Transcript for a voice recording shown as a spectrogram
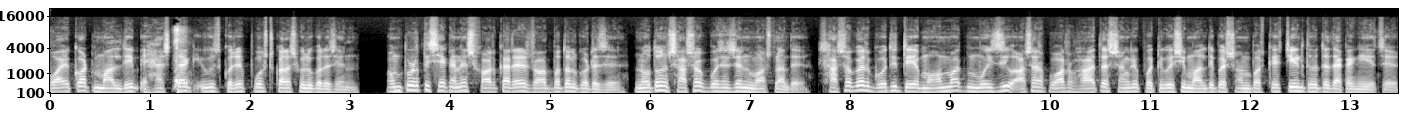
বয়কট মালদ্বীপ হ্যাশট্যাগ ইউজ করে পোস্ট করা শুরু করেছেন। সম্প্রতি সেখানে সরকারের রদবদল ঘটেছে। নতুন শাসক বসেছেন মসনাদে। শাসকের গতিতে মোহাম্মদ মুইজিউ আসার পর ভারতের সঙ্গে প্রতিবেশী মালদ্বীপের সম্পর্কে চিড় ধরতে দেখা গিয়েছে।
